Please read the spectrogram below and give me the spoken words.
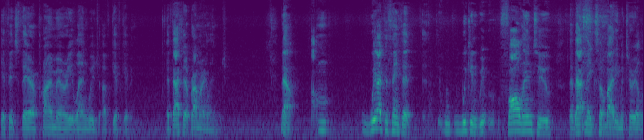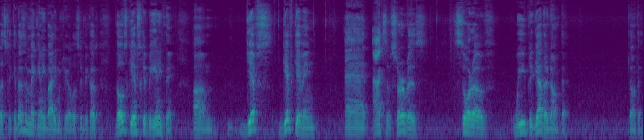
if it's their primary language of gift giving. If that's their primary language. Now, um, we like to think that we can re- fall into that that makes somebody materialistic. It doesn't make anybody materialistic because those gifts could be anything. Um, gifts, gift giving, and acts of service sort of weave together, don't they? Don't they?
